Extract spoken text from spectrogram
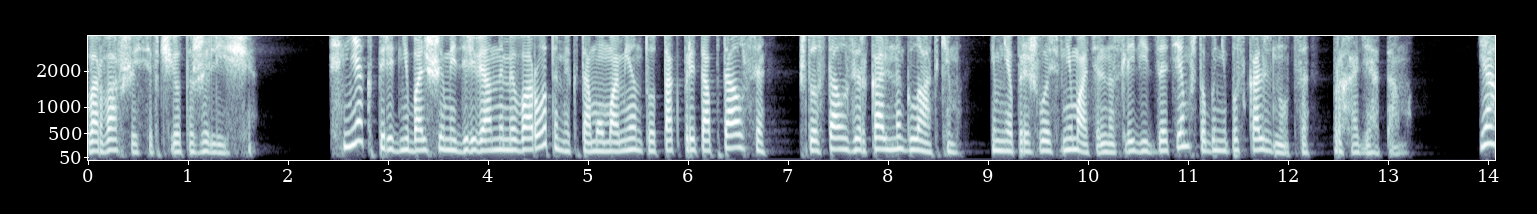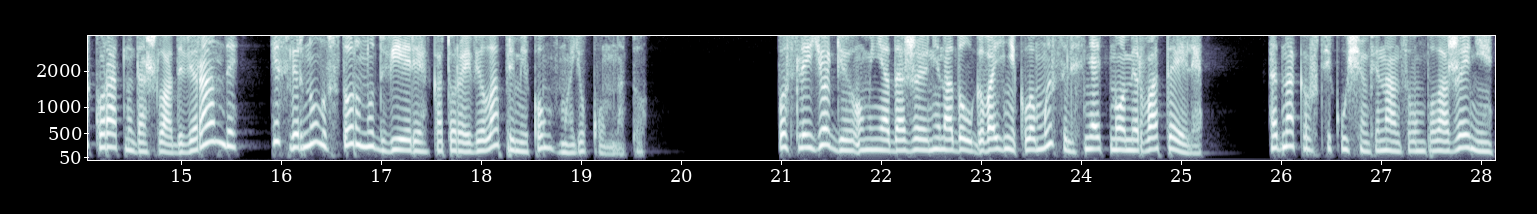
ворвавшейся в чье-то жилище. Снег перед небольшими деревянными воротами к тому моменту так притоптался, что стал зеркально гладким, и мне пришлось внимательно следить за тем, чтобы не поскользнуться, проходя там. Я аккуратно дошла до веранды и свернула в сторону двери, которая вела прямиком в мою комнату. После йоги у меня даже ненадолго возникла мысль снять номер в отеле. Однако в текущем финансовом положении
